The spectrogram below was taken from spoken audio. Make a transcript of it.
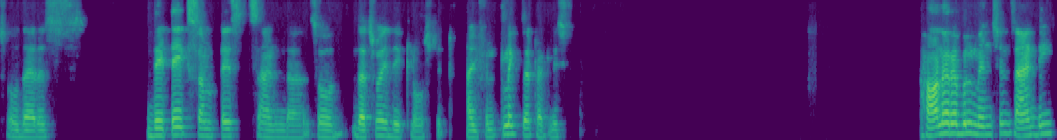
So there is they take some tests and uh, so that's why they closed it. I felt like that at least. Honorable mentions, Andy.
